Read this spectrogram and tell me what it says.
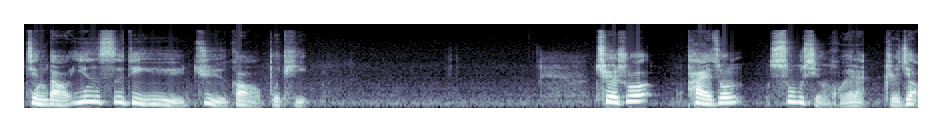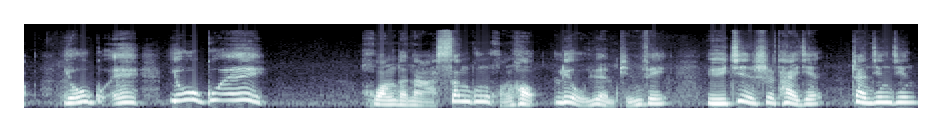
竟到阴司地狱，具告不提。却说太宗苏醒回来，只叫有鬼，有鬼。慌的那三宫皇后、六院嫔妃与进士太监战兢兢，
